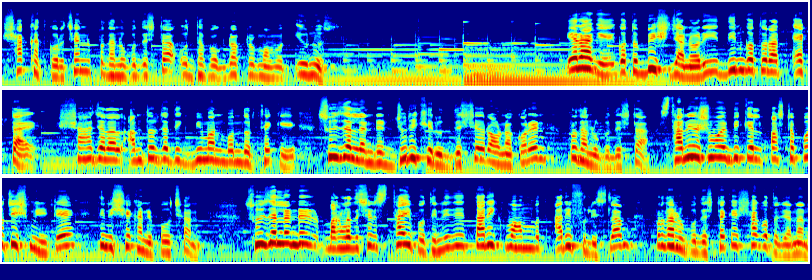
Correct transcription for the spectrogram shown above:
সাক্ষাৎ করেছেন প্রধান উপদেষ্টা অধ্যাপক ডক্টর মোহাম্মদ ইউনুস। এর আগে গত বিশ জানুয়ারি দিনগত রাত একটায় শাহজালাল আন্তর্জাতিক বিমানবন্দর থেকে সুইজারল্যান্ডের জুরিখের উদ্দেশ্যে রওনা করেন প্রধান উপদেষ্টা। স্থানীয় সময় বিকেল পাঁচটা পঁচিশ মিনিটে তিনি সেখানে পৌঁছান। সুইজারল্যান্ডের বাংলাদেশের স্থায়ী প্রতিনিধি তারিক মোহাম্মদ আরিফুল ইসলাম প্রধান উপদেষ্টাকে স্বাগত জানান।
